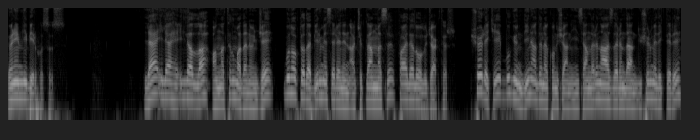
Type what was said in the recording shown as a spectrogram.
Önemli bir husus. La ilahe illallah anlatılmadan önce bu noktada bir meselenin açıklanması faydalı olacaktır. Şöyle ki bugün din adına konuşan insanların ağızlarından düşürmedikleri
